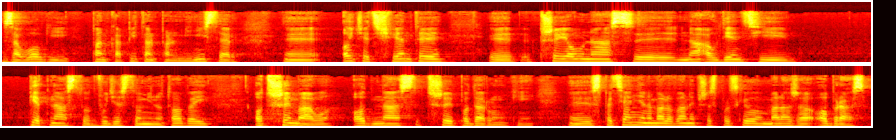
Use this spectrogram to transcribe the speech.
załogi, pan kapitan, pan minister. Yy, Ojciec Święty przyjął nas na audiencji 15-20 minutowej otrzymał od nas trzy podarunki. Y, Specjalnie namalowany przez polskiego malarza obraz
